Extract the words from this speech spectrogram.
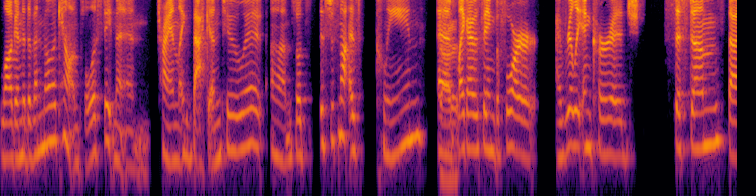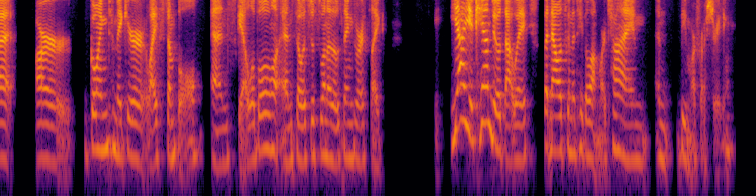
log into the Venmo account and pull a statement and try and like back into it. Um, so it's it's just not as clean. and like I was saying before, I really encourage systems that are going to make your life simple and scalable. And so it's just one of those things where it's like yeah, you can do it that way, but now it's going to take a lot more time and be more frustrating.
